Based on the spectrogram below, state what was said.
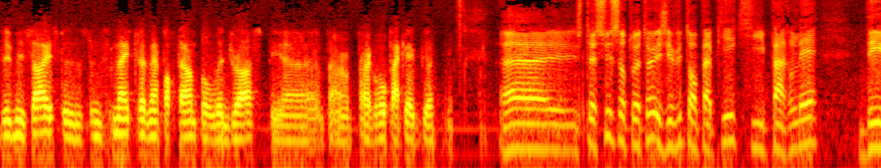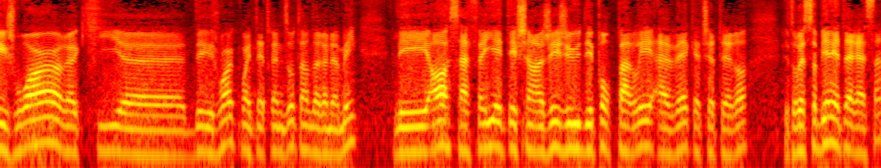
2016, c'est une, fenêtre très importante pour Lindros, puis un, un, gros paquet de gars. Euh, je te suis sur Twitter et j'ai vu ton papier qui parlait des joueurs qui euh, des joueurs qui vont être intronisés au temps de renommée. Les Ah, ça a failli être échangé, j'ai eu des pourparlers avec, etc. J'ai trouvé ça bien intéressant.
